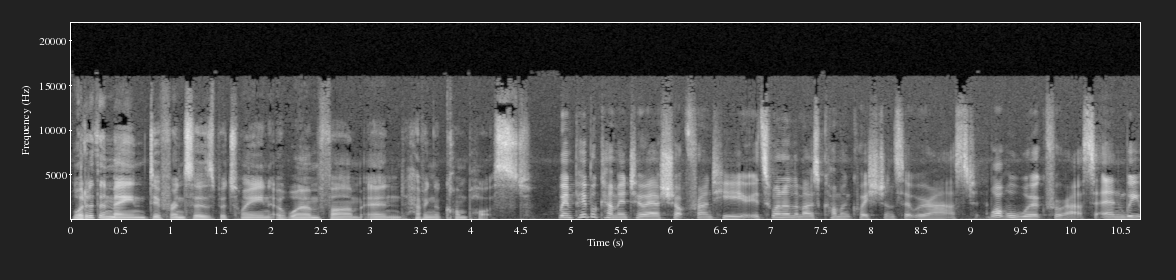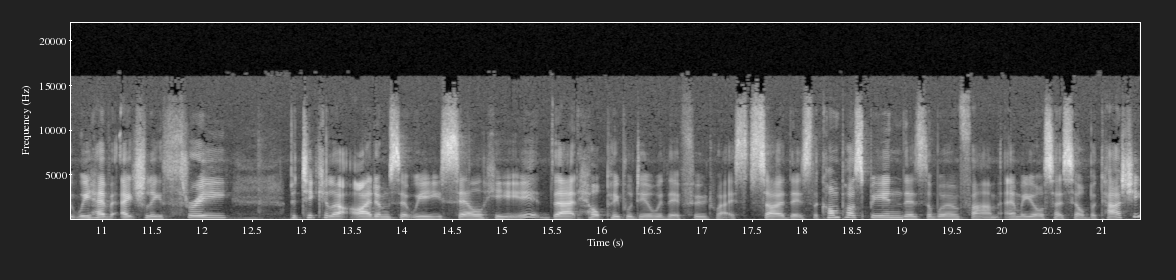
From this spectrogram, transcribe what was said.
What are the main differences between a worm farm and having a compost? When people come into our shop front here, it's one of the most common questions that we're asked. What will work for us? And we, we have actually three particular items that we sell here that help people deal with their food waste. So there's the compost bin, there's the worm farm, and we also sell Bokashi.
